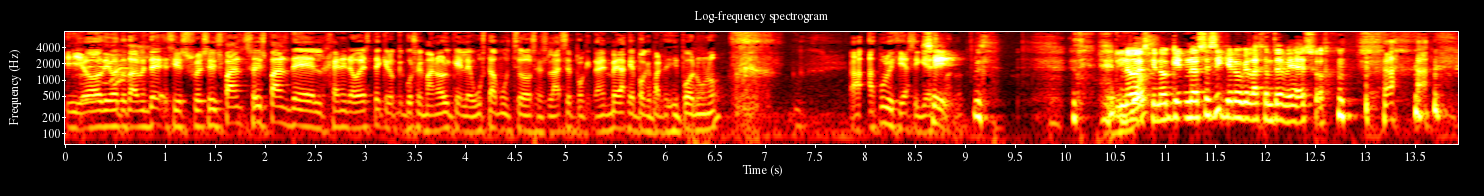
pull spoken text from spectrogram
y yo digo totalmente, si sois, fans, sois fans del género este, creo que incluso Imanol, que le gusta mucho los slashers, porque también verás que porque participó en uno. Haz publicidad si quieres, Sí. No, es que no, no sé si quiero que la gente vea eso.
